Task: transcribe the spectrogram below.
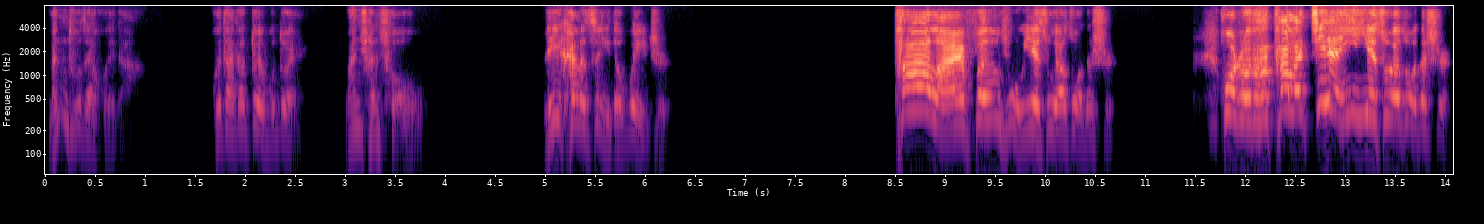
门徒在回答，回答的对不对？完全错误，离开了自己的位置。他来吩咐耶稣要做的事，或者说他他来建议耶稣要做的事。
